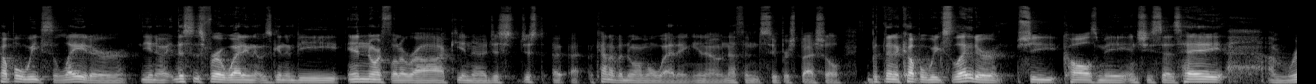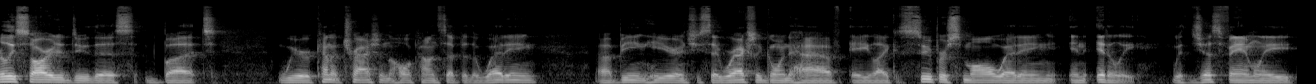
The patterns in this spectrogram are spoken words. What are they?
couple weeks later, you know, this is for a wedding that was going to be in North Little Rock, you know, just just a, a, kind of a normal wedding, you know, nothing super special. But then a couple weeks later, she calls me and she says, "Hey, I'm really sorry to do this, but we're kind of trashing the whole concept of the wedding." Uh, being here and she said we're actually going to have a like super small wedding in italy with just family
